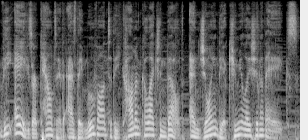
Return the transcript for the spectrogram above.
The eggs are counted as they move on to the common collection belt and join the accumulation of eggs.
